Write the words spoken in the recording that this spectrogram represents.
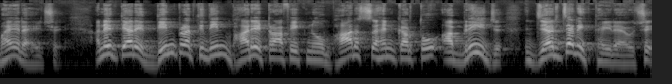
ભય રહે છે. અને ત્યારે દિન પ્રતિદિન ભારે ટ્રાફિકનો ભાર સહન કરતો આ બ્રિજ જર્જરિત થઈ રહ્યો છે.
